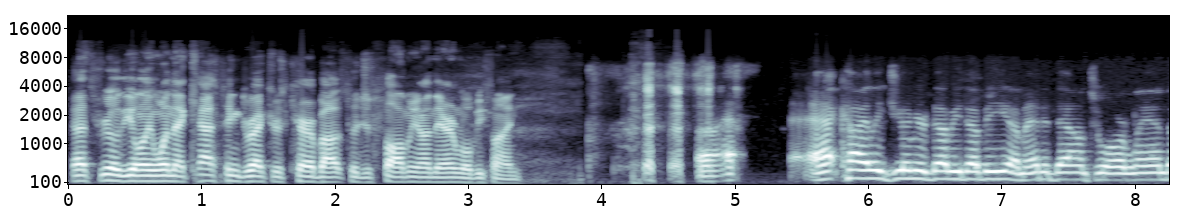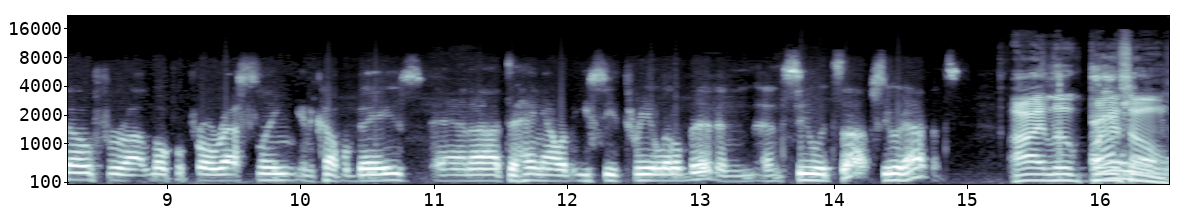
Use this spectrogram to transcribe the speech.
that's really the only one that casting directors care about. So just follow me on there, and we'll be fine. Uh, at, at Kiley Jr. WWE, I'm headed down to Orlando for uh, local pro wrestling in a couple days and uh, to hang out with EC3 a little bit and, and see what's up, see what happens. All right, Luke, bring us home.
